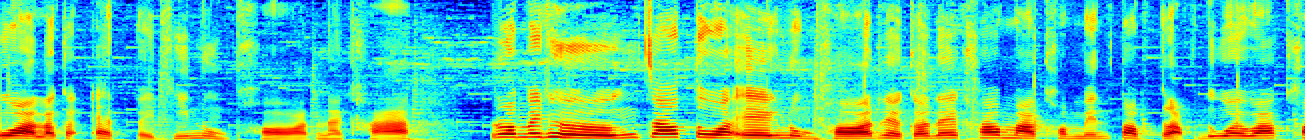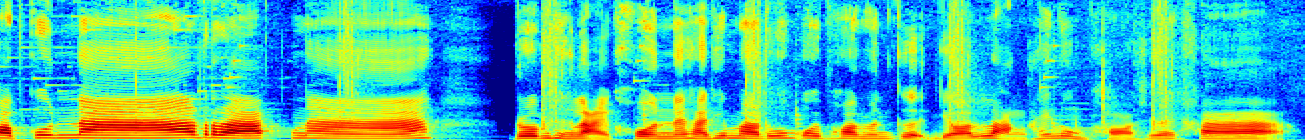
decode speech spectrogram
วร์แล้วก็แอดไปที่หนุ่มพอสนะคะ รวมไปถึงเจ้าตัวเองหนุ่มพอสเนี่ยก็ได้เข้ามาคอมเมนต์ตอบกลับด้วยว่าขอบคุณนะรักนะ รวมถึงหลายคนนะคะที่มาร่วมอวยพรวันเกิดย้อนหลังให้หนุ่มพอสด้วยค่ะ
